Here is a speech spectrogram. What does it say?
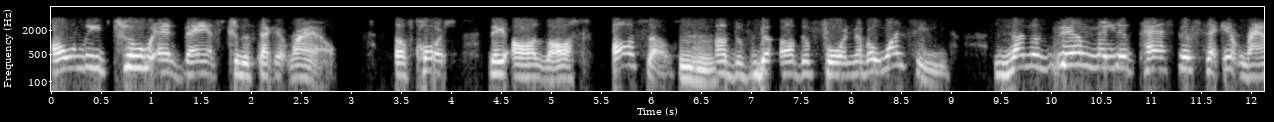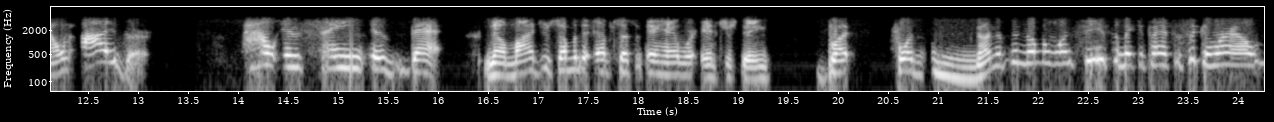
only two advanced to the second round. Of course, they all lost also Mhm. of the, the of the four number one seeds. None of them made it past the second round either. How insane is that? Now, mind you, some of the upsets that they had were interesting, but for none of the number one seeds to make it past the second round,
